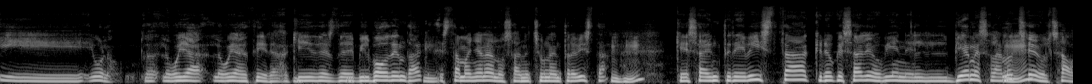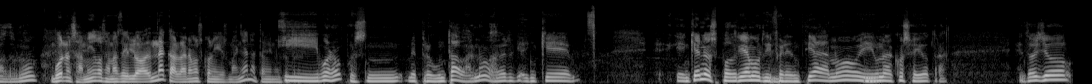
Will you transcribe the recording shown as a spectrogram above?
Y, y bueno, lo, lo voy a, lo voy a decir. Aquí desde Bilbao Dendac, esta mañana nos han hecho una entrevista. Ujú. que esa entrevista creo que sale o bien el viernes a la noche o el sábado, ¿no? Buenos amigos, además de Bilbao Adenda, que hablaremos con ellos mañana también nosotros. Y bueno, pues mm, me preguntaba, ¿no? A ver en qué, en qué nos podríamos diferenciar, ¿no? Y una cosa y otra. Entonces yo,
